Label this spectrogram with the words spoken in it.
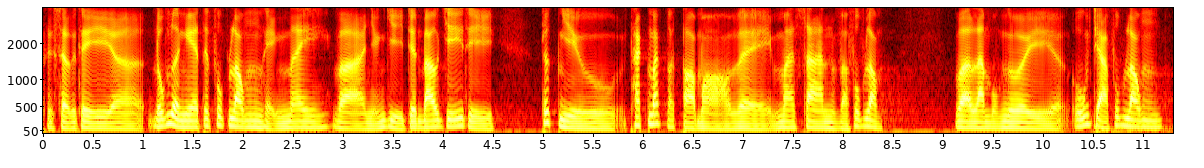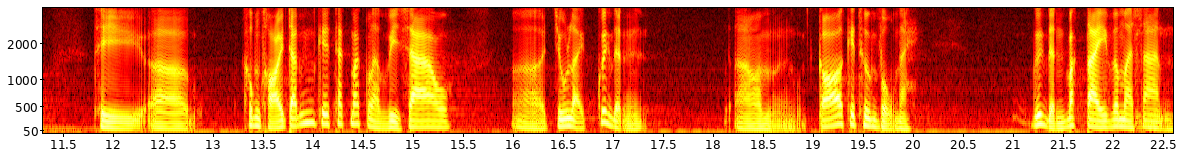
thực sự thì ờ, đúng là nghe tới Phúc Long hiện nay và những gì trên báo chí thì rất nhiều thắc mắc và tò mò về Masan và Phúc Long. Và là một người uống trà Phúc Long thì uh, không khỏi tránh cái thắc mắc là vì sao uh, chú lại quyết định uh, có cái thương vụ này quyết định bắt tay với Masan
